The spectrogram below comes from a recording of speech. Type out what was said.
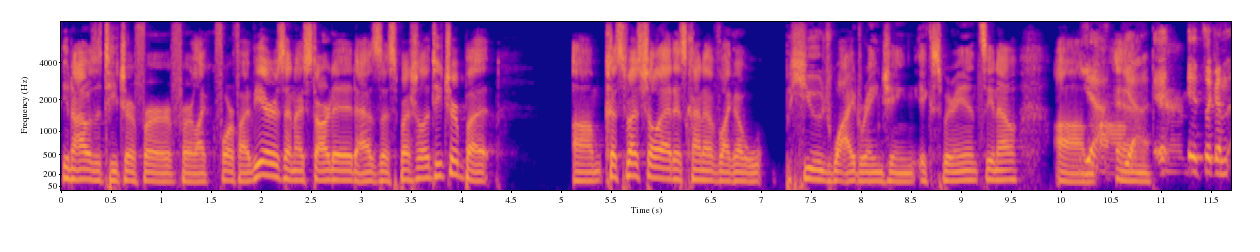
you know, I was a teacher for for like four or five years, and I started as a special ed teacher, but um, because special ed is kind of like a huge, wide ranging experience, you know. Um, yeah, yeah. It, it's like an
